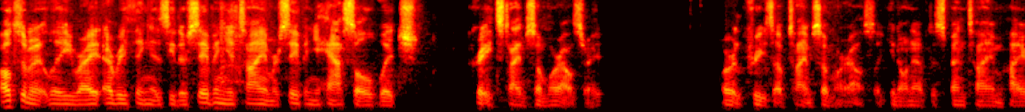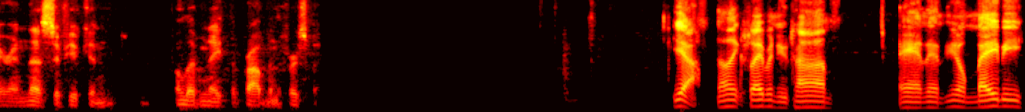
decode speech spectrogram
Ultimately, right, everything is either saving you time or saving you hassle, which creates time somewhere else, right? Or it frees up time somewhere else. Like you don't have to spend time hiring this if you can eliminate the problem in the first place. yeah, I think saving you time, and then you know maybe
